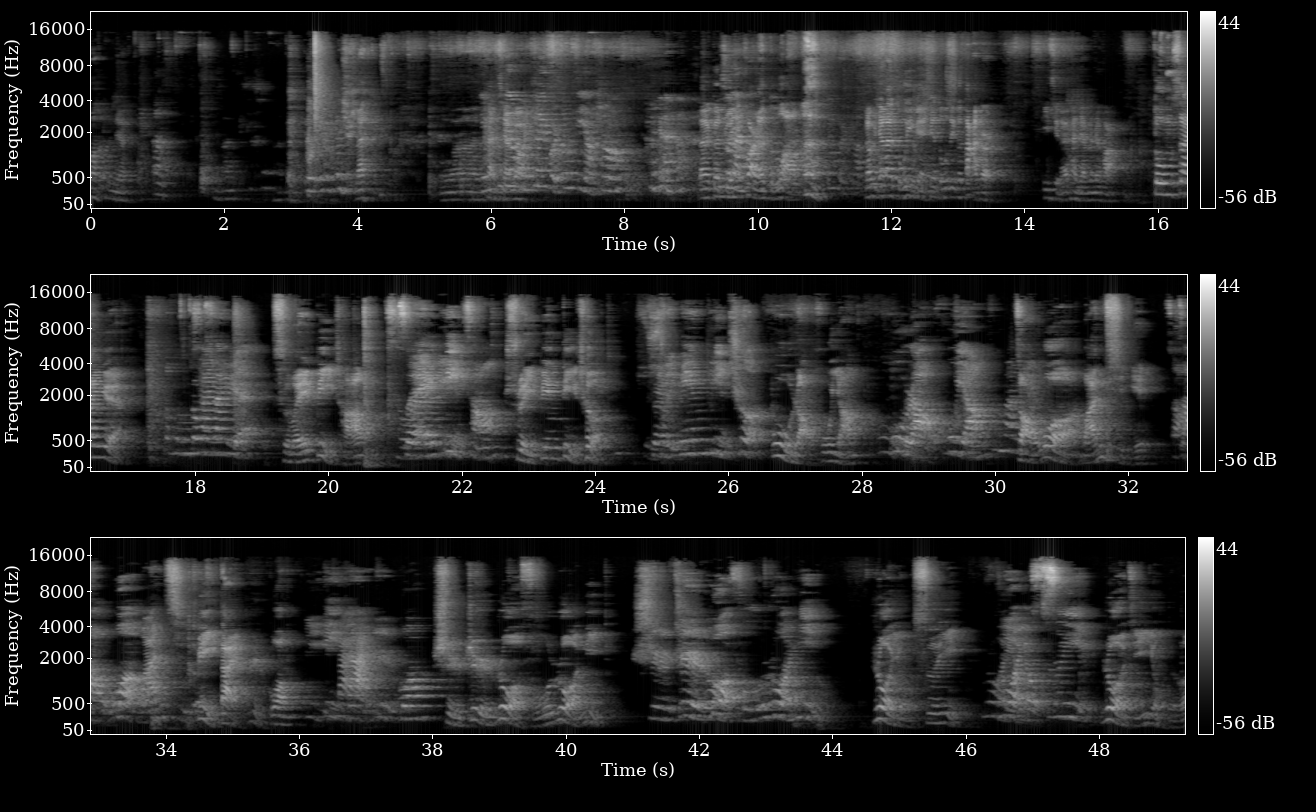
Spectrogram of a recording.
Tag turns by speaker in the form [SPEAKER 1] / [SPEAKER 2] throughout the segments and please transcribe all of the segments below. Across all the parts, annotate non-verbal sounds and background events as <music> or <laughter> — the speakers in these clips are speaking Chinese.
[SPEAKER 1] 哇，春姐，
[SPEAKER 2] 嗯，
[SPEAKER 1] 来，我们看前面，
[SPEAKER 2] 我们听一会儿冬季养生，
[SPEAKER 1] 来跟着一块儿来读啊。<laughs> 咱们先来读一遍，先读这个大字儿，一起来看前面这块儿。冬三月，
[SPEAKER 3] 冬三月，
[SPEAKER 1] 此为必长，
[SPEAKER 3] 此为必长，
[SPEAKER 1] 水冰地彻，
[SPEAKER 3] 水冰地彻，
[SPEAKER 1] 不扰乎阳。
[SPEAKER 3] 不扰乌阳。
[SPEAKER 1] 早卧晚起，
[SPEAKER 3] 早卧晚起，
[SPEAKER 1] 必待日光，
[SPEAKER 3] 必待日光，
[SPEAKER 1] 使至若浮若逆。
[SPEAKER 3] 使至若浮若逆。
[SPEAKER 1] 若有思意，
[SPEAKER 3] 若有思意，
[SPEAKER 1] 若己有得，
